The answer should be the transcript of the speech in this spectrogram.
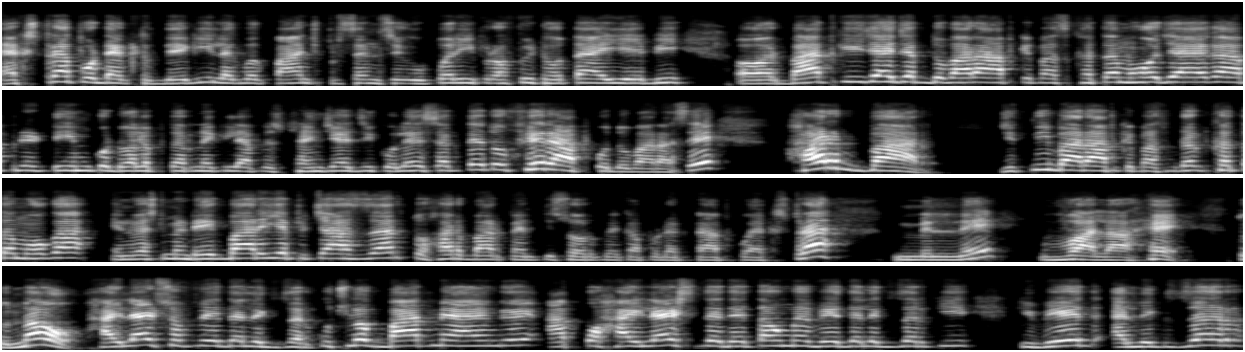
एक्स्ट्रा प्रोडक्ट देगी, लगभग पाँच परसेंट से ऊपर ही प्रॉफिट होता है ये भी। और बात की जाए, जब दोबारा आपके पास खत्म हो जाएगा, अपनी टीम को डेवलप करने के लिए आप इस फ्रेंचाइजी को ले सकते हैं तो फिर आपको दोबारा से हर बार जितनी बार आपके पास प्रोडक्ट खत्म होगा इन्वेस्टमेंट एक बार ये पचास हज़ार तो हर बार पैंतीस रुपए का प्रोडक्ट आपको एक्स्ट्रा मिलने वाला है। तो now highlights of Ved Elixir कुछ लोग बाद में आएँगे, आपको हाइलाइट्स दे देता हूँ मैं वेद एलिक्सर की, कि वेद एलिक्सर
